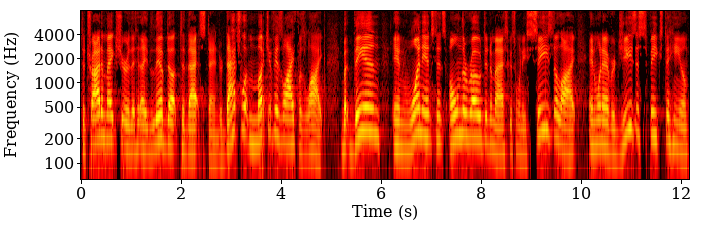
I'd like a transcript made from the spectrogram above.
to try to make sure that they lived up to that standard. That's what much of his life was like. But then, in one instance, on the road to Damascus, when he sees the light, and whenever Jesus speaks to him,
